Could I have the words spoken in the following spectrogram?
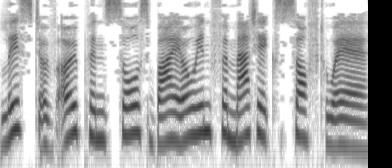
List of open source bioinformatics software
